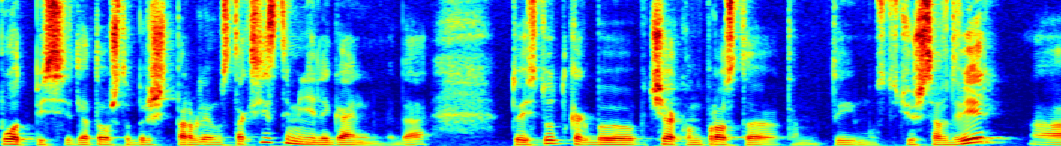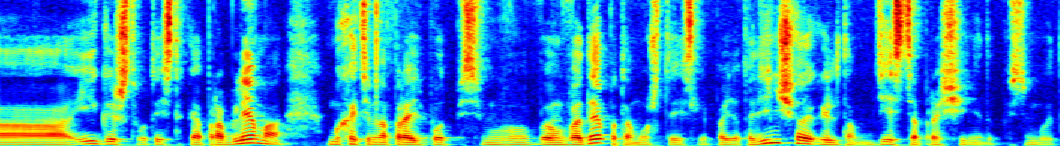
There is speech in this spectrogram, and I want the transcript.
подписи для того, чтобы решить проблему с таксистами нелегальными, да, то есть тут как бы человек, он просто, там, ты ему стучишься в дверь э, и говоришь, что вот есть такая проблема, мы хотим направить подпись в, МВД, потому что если пойдет один человек или там 10 обращений, допустим, будет,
